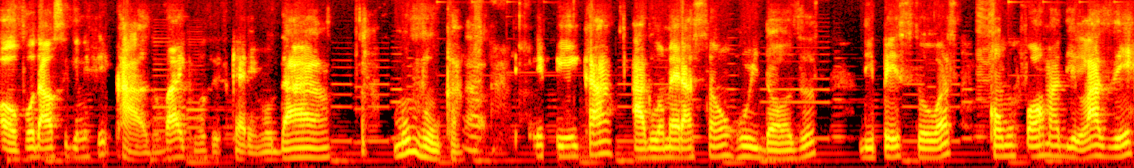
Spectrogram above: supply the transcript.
Ó, vou dar o significado. Vai que vocês querem mudar. Muvuca Ah, significa aglomeração ruidosa de pessoas como forma de lazer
